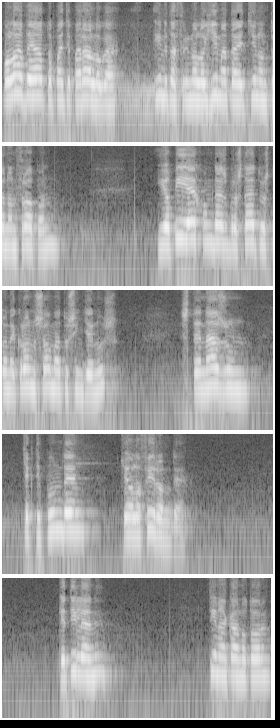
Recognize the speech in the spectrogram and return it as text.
Πολλά δε άτοπα και παράλογα είναι τα θρηνολογήματα εκείνων των ανθρώπων οι οποίοι έχοντας μπροστά τους το νεκρόν σώμα τους συγγενούς στενάζουν και κτυπούνται και ολοφύρονται. Και τι λένε, τι να κάνω τώρα,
